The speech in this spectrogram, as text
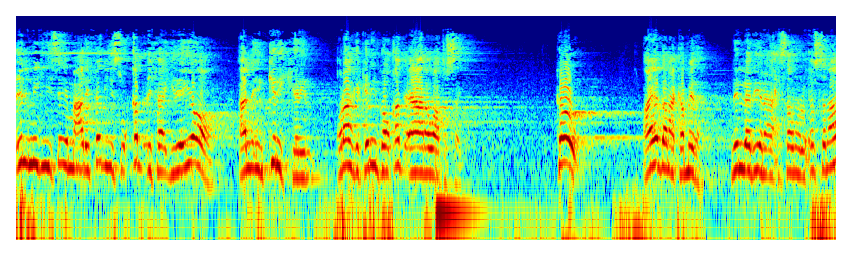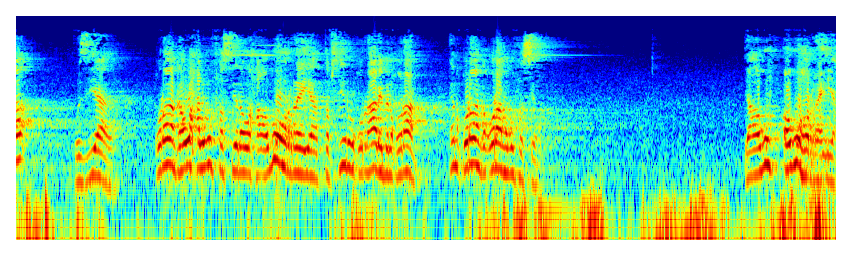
cilmigiisa iyo macrifadiisu qadci faa'iideeyo oo aan la inkiri karin. Qur'aanka kariimka oo qadcigaana waa tusay. Ko aayaddana ka mid a liladiina axsanuu lxusnaa wa ziyaada qur-aanka waxa lagu fasiro waxaa ugu horeeya tafsiiru lqur'aani bilqur'aan in qur-aanka qur-aan lagu fasiro yaa ugu ugu horeeya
